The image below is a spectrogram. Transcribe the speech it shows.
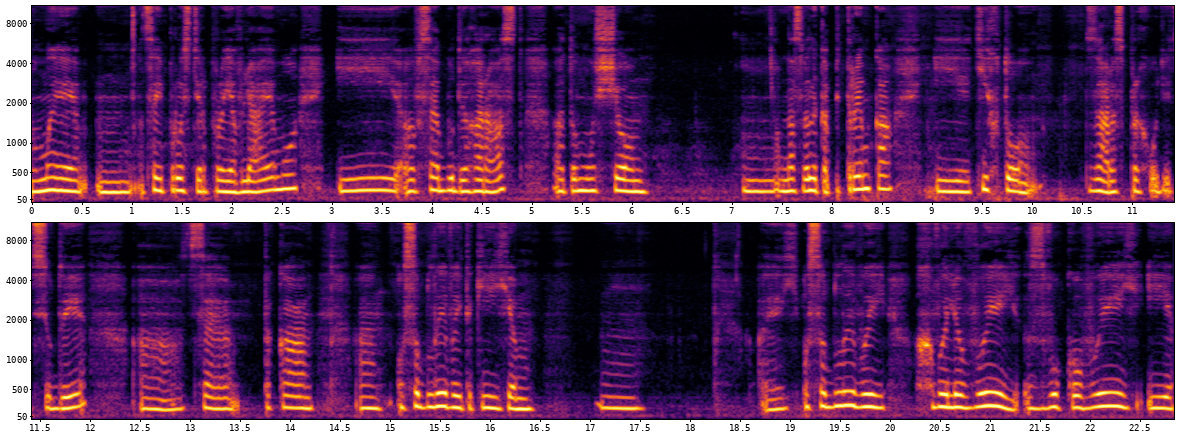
ми цей простір проявляємо, і все буде гаразд, тому що в нас велика підтримка, і ті, хто зараз приходять сюди, це така е, особливий такий. ем, Особливий хвильовий, звуковий і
